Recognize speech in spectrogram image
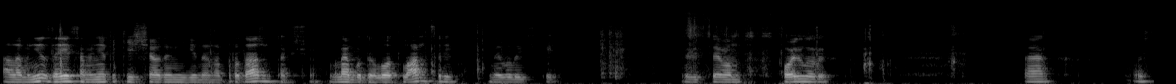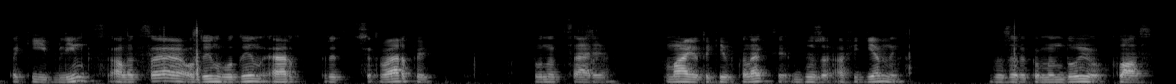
Але мені здається, мені такий ще один їде на продажу, так що в мене буде лот ланцерів невеличкий. Дивіться, вам спойлери. Так. Ось такий Blinks, але це один в один R34 Серія. Маю такий в колекції, дуже офігенний. Дуже рекомендую. Клас.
